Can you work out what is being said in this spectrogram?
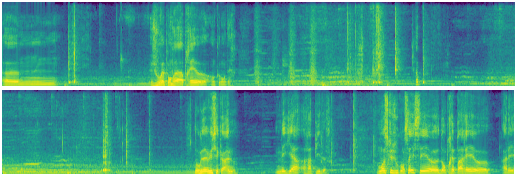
euh, je vous répondrai après euh, en commentaire. Hop. Donc vous avez vu, c'est quand même méga rapide. Moi, ce que je vous conseille, c'est euh, d'en préparer, euh, allez,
